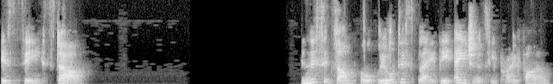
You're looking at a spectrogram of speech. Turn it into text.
is C star. In this example, we will display the agency profile.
